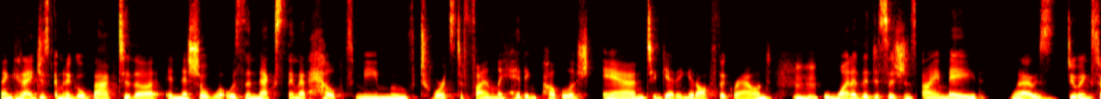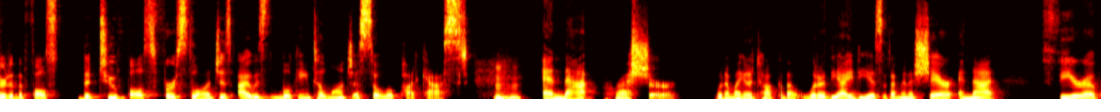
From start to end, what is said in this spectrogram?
and can I just, I'm going to go back to the initial, what was the next thing that helped me move towards to finally hitting publish and to getting it off the ground? Mm-hmm. One of the decisions I made when I was doing sort of the false, the two false first launches, I was looking to launch a solo podcast. Mm-hmm. And that pressure, what am I going to talk about? What are the ideas that I'm going to share? And that fear of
